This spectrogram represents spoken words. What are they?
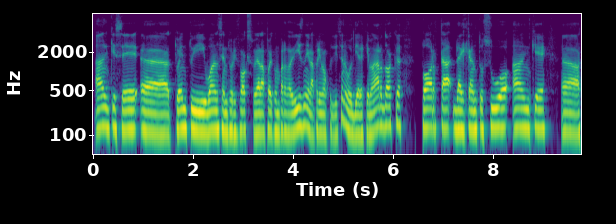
anche se uh, 21 Century Fox verrà poi comprata da Disney, la prima acquisizione vuol dire che Murdoch porta dal canto suo anche uh,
